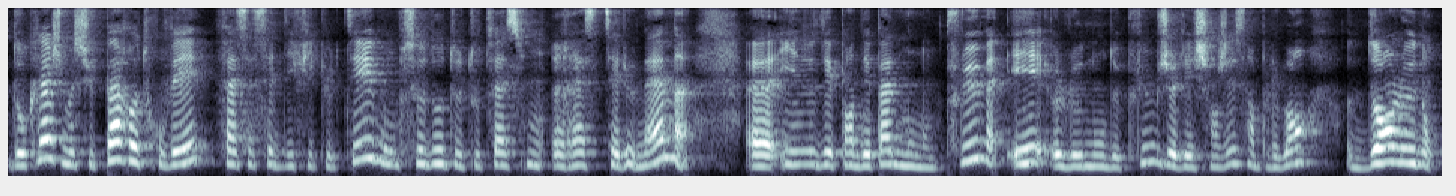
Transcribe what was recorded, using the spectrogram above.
donc là, je me suis pas retrouvée face à cette difficulté. Mon pseudo, de toute façon, restait le même. Euh, il ne dépendait pas de mon nom de plume et le nom de plume, je l'ai changé simplement dans le nom.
